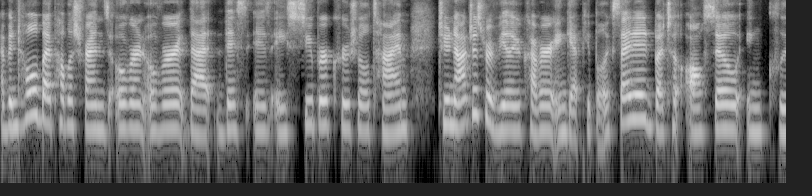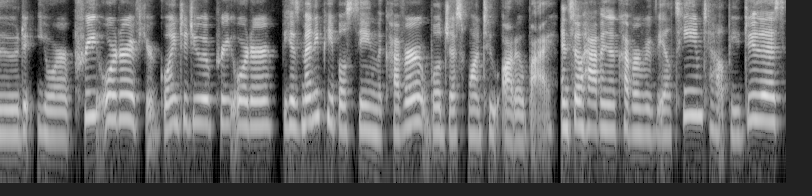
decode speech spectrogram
I've been told by published friends over and over that this is a super crucial time to not just reveal your cover and get people excited, but to also include your pre-order if you're going to do a pre-order, because many people seeing the cover will just want to auto buy. And so having a cover reveal team to help you do this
